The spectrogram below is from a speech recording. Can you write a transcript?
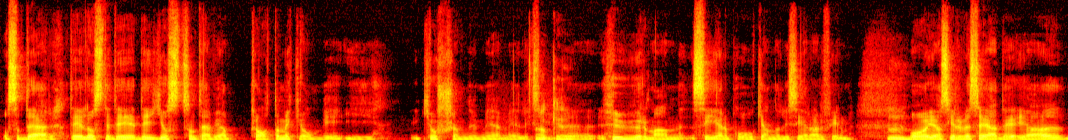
och så där. Det är lustigt, det är, det är just sånt där vi har pratat mycket om i, i kursen nu med, med liksom, Okej. eh, hur man ser på och analyserar film. Mm. Och jag skulle väl säga det, jag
